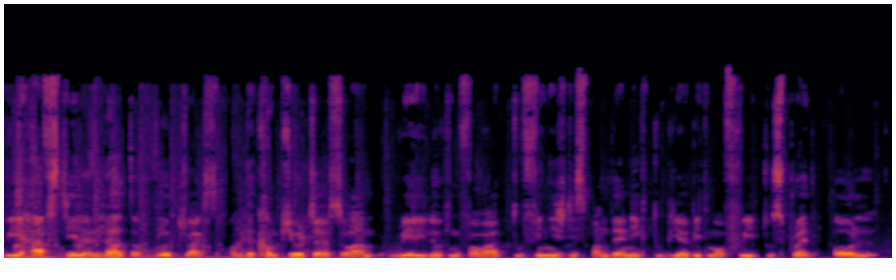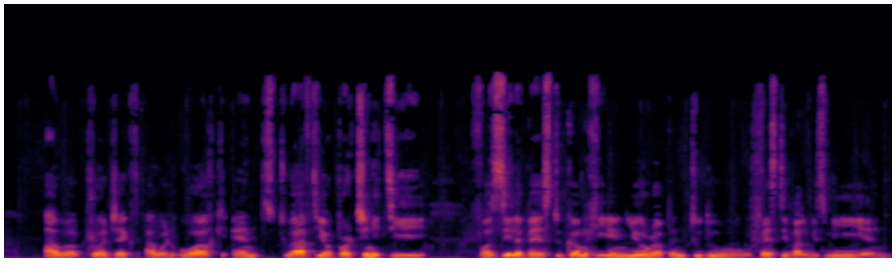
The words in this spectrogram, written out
we have still a lot of root tracks on the computer. So I'm really looking forward to finish this pandemic, to be a bit more free, to spread all our project, our work, and to have the opportunity for Ziller Bas to come here in Europe and to do festival with me and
